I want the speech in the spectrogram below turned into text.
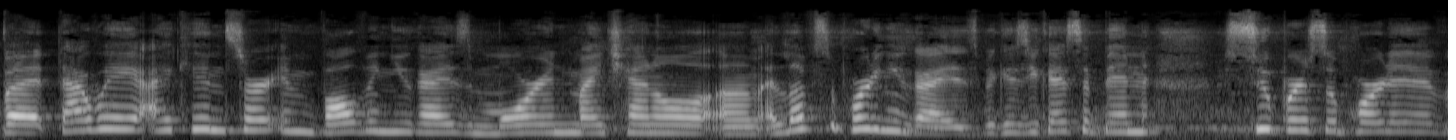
but that way I can start involving you guys more in my channel. Um, I love supporting you guys because you guys have been super supportive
